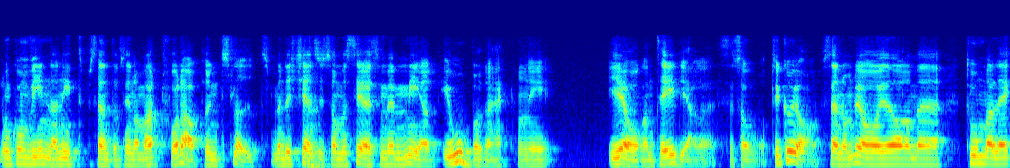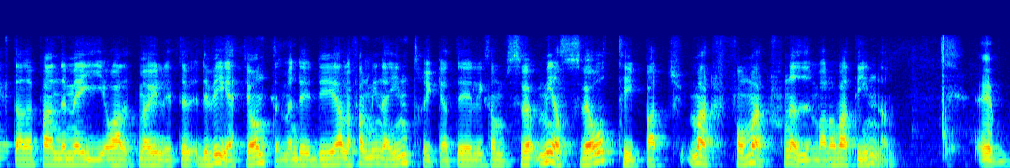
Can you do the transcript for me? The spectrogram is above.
de kommer vinna 90% av sina matcher där, punkt slut. Men det känns mm. ju som en serie som är mer oberäknelig i år än tidigare säsonger, tycker jag. Sen om det har att göra med tomma läktare, pandemi och allt möjligt, det, det vet jag inte. Men det, det, är i alla fall mina intryck att det är liksom svå, mer svårtippat match för match nu än vad det har varit innan. Jag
